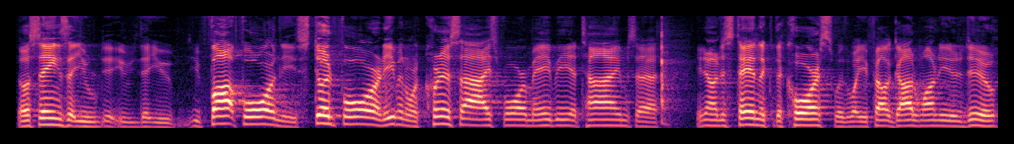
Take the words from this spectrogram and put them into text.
those things that you, you, that you, you fought for and that you stood for and even were criticized for maybe at times, uh, you know, just stay in the, the course with what you felt God wanted you to do.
